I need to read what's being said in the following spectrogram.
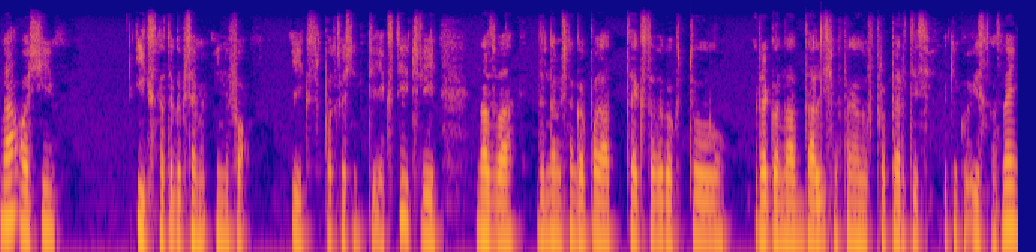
na osi X, dlatego piszemy info x podkreśnik txt, czyli nazwa dynamicznego pola tekstowego, którego nadaliśmy w panelu w properties w wyniku instance name,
